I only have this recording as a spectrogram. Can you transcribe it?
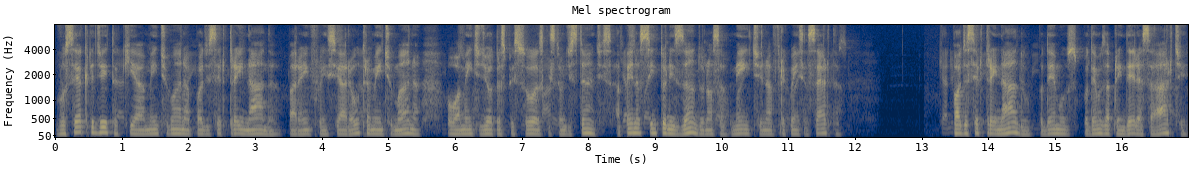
Você acredita que a mente humana pode ser treinada para influenciar outra mente humana ou a mente de outras pessoas que estão distantes, apenas sintonizando nossa mente na frequência certa? Pode ser treinado? Podemos, podemos aprender essa arte?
